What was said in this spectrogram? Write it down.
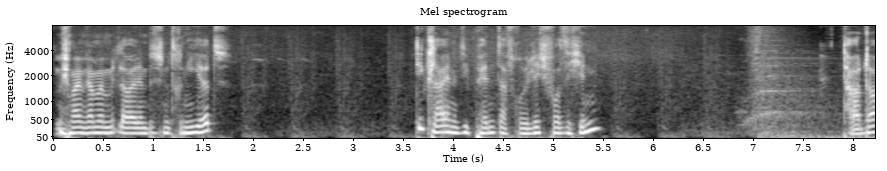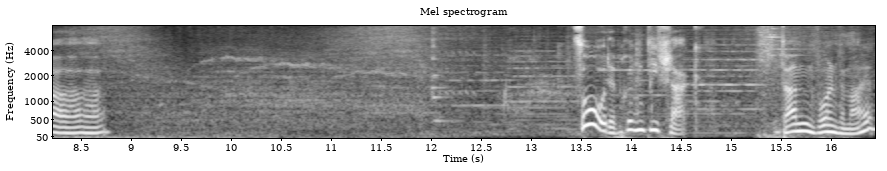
Ich meine, wir haben ja mittlerweile ein bisschen trainiert. Die Kleine, die pennt da fröhlich vor sich hin. Tada! So, der Präventivschlag. Dann wollen wir mal.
